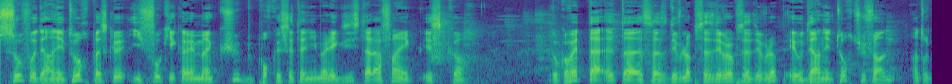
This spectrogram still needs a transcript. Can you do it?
sauf au dernier tour parce que il faut qu'il y ait quand même un cube pour que cet animal existe à la fin et, et score donc en fait ça se développe ça se développe ça se développe et au dernier tour tu fais un, un truc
